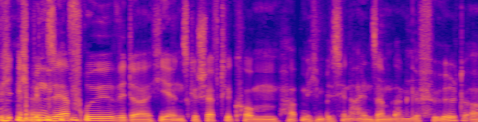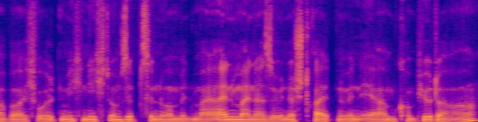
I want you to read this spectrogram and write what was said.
Ich, ich, bin sehr früh wieder hier ins Geschäft gekommen, habe mich ein bisschen einsam dann gefühlt, aber ich wollte mich nicht um 17 Uhr mit einem meiner Söhne streiten, wenn er am Computer war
